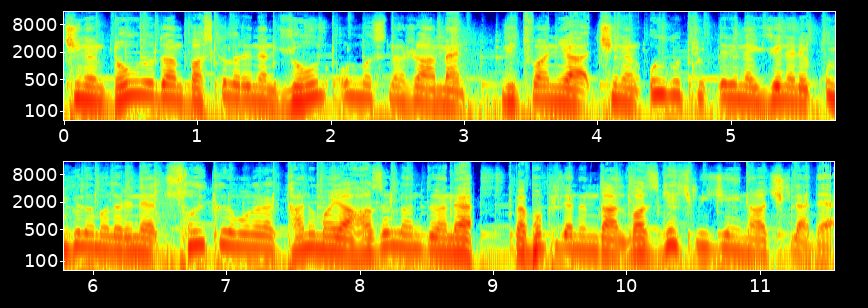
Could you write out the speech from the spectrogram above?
Çin'in doğrudan baskılarının yoğun olmasına rağmen Litvanya, Çin'in Uygur Türklerine yönelik uygulamalarını soykırım olarak tanımaya hazırlandığını ve bu planından vazgeçmeyeceğini açıkladı.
